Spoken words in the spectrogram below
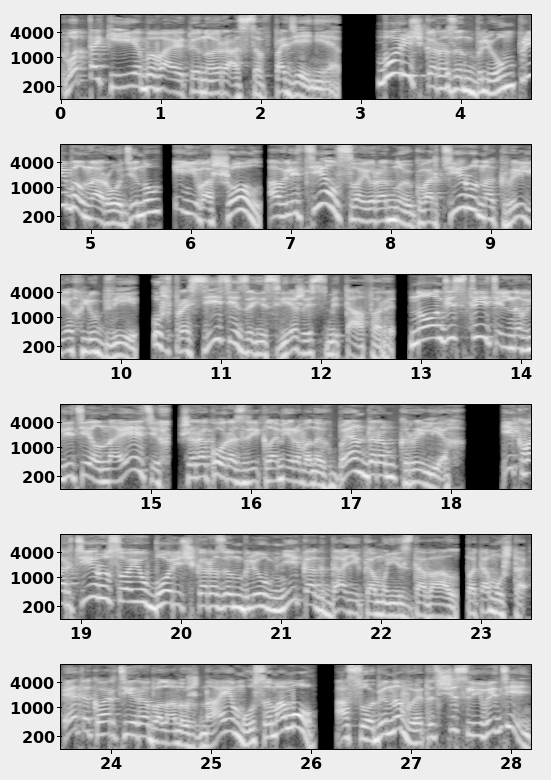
Вот такие бывают иной раз совпадения. Боречка Розенблюм прибыл на родину и не вошел, а влетел в свою родную квартиру на крыльях любви. Уж простите за несвежесть метафоры. Но он действительно влетел на этих, широко разрекламированных Бендером, крыльях. И квартиру свою Боречка Розенблюм никогда никому не сдавал, потому что эта квартира была нужна ему самому, особенно в этот счастливый день.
